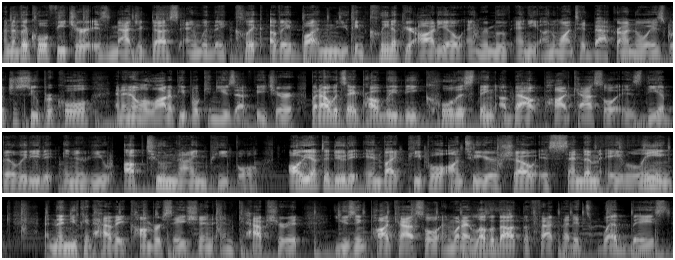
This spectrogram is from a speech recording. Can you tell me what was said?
Another cool feature is Magic Dust, and with a click of a button, you can clean up your audio and remove any unwanted background noise, which is super cool. And I know a lot of people can use that feature, but I would say probably the coolest thing about Podcastle is the ability to interview up to nine people. All you have to do to invite people onto your show is send them a link and then you can have a conversation and capture it using Podcastle. And what I love about the fact that it's web based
